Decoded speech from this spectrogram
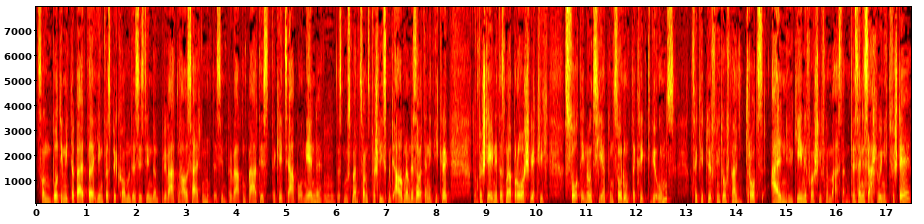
sondern wo die Mitarbeiter irgendwas bekommen, das ist in den privaten Haushalten, das ist in privaten Partys, da geht es ja ab ohne Ende. Mhm. Das muss man, sonst verschließt man die Augen, wenn man das heute nicht mitkriegt. Dann verstehe ich, dass man eine Branche wirklich so denunziert und so runterkriegt wie uns sagt, die dürfen nicht offen halten, trotz allen Hygienevorschriften und Maßnahmen. Das ist eine Sache, die ich nicht verstehe.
